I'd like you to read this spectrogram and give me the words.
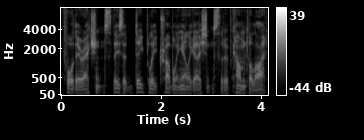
for their actions. These are deeply troubling allegations that have come to light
